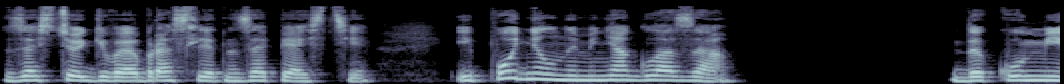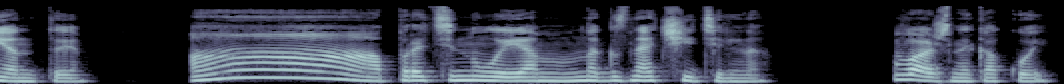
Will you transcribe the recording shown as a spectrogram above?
застегивая браслет на запястье, и поднял на меня глаза. «Документы». А, -а, -а протянула я многозначительно. Важный какой.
